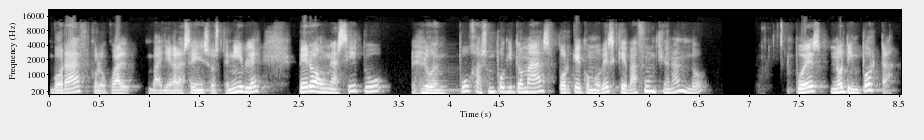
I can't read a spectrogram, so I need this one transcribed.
voraz, con lo cual va a llegar a ser insostenible, pero aún así tú lo empujas un poquito más porque como ves que va funcionando, pues no te importa.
